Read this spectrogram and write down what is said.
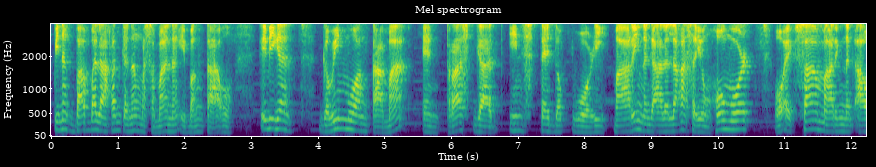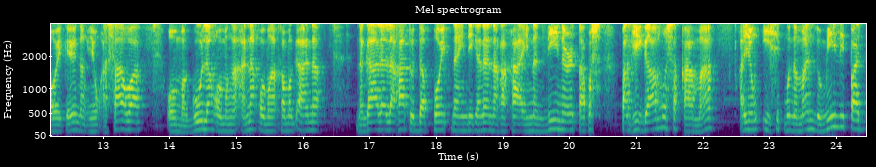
pinagbabalakan ka ng masama ng ibang tao. Kaibigan, gawin mo ang tama and trust God instead of worry. Maaring nag-aalala ka sa iyong homework o exam, maaring nag-away kayo ng iyong asawa o magulang o mga anak o mga kamag-anak. Nag-aalala ka to the point na hindi ka na nakakain ng dinner tapos paghiga mo sa kama ay yung isip mo naman lumilipad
